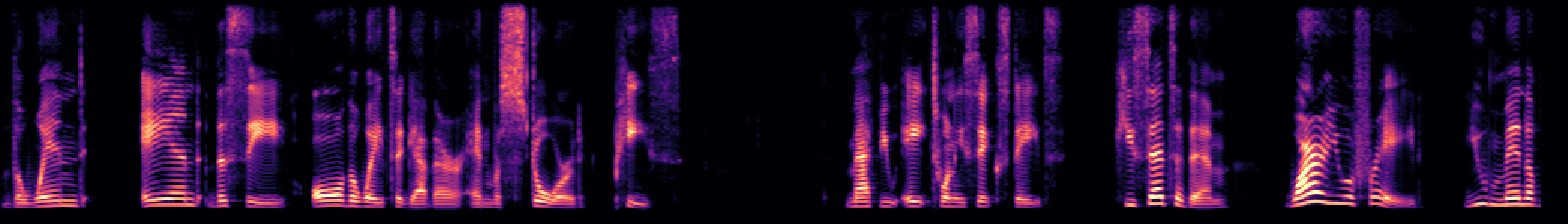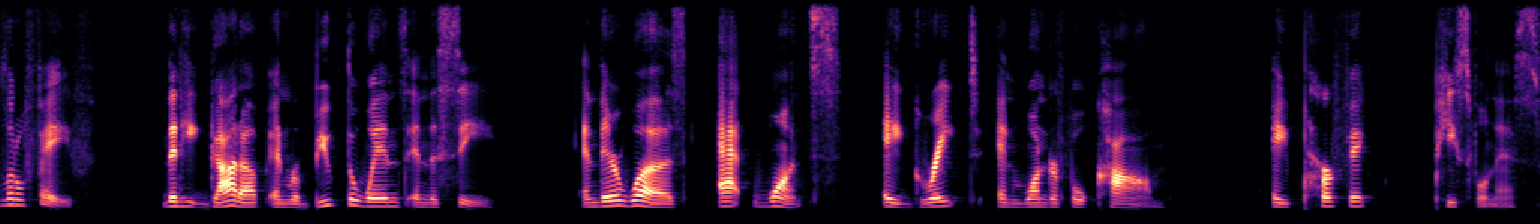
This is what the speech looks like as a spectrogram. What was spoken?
the wind, and the sea all the way together and restored peace. Matthew 8:26 states, He said to them, Why are you afraid, you men of little faith? Then he got up and rebuked the winds and the sea. And there was at once a great and wonderful calm, a perfect peacefulness.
